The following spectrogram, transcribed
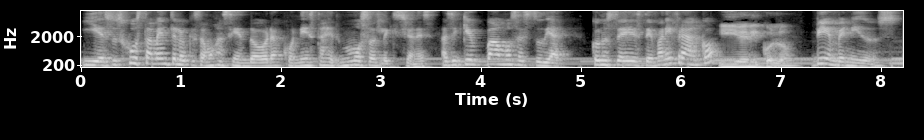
Y eso es justamente lo que estamos haciendo ahora con estas hermosas lecciones. Así que vamos a estudiar. Con ustedes Stephanie Franco y Eric Colón. Bienvenidos.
